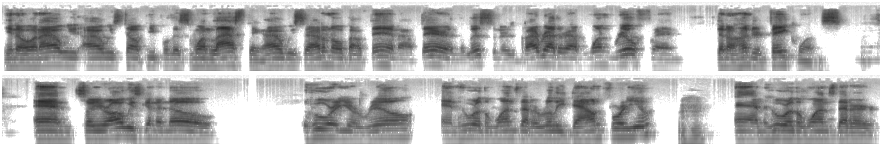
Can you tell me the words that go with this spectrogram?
You know, and I always I always tell people this one last thing. I always say, I don't know about them out there and the listeners, but I'd rather have one real friend than a hundred fake ones. And so you're always gonna know who are your real and who are the ones that are really down for you. Mm-hmm. and who are the ones that are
